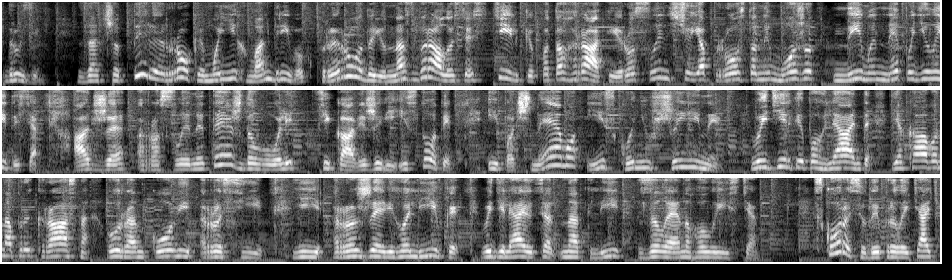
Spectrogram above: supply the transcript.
друзі! За чотири роки моїх мандрівок природою назбиралося стільки фотографій рослин, що я просто не можу ними не поділитися. Адже рослини теж доволі цікаві живі істоти. І почнемо із конюшини. Ви тільки погляньте, яка вона прекрасна у ранковій росі. Її рожеві голівки виділяються на тлі зеленого листя. Скоро сюди прилетять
